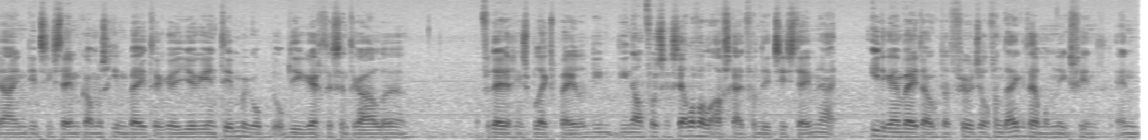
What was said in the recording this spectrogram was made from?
ja, in dit systeem kan misschien beter uh, Jurien Timber op, op die rechter centrale verdedigingsplek spelen. Die, die nam voor zichzelf al afscheid van dit systeem. Nou, iedereen weet ook dat Virgil van Dijk het helemaal niks vindt. En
